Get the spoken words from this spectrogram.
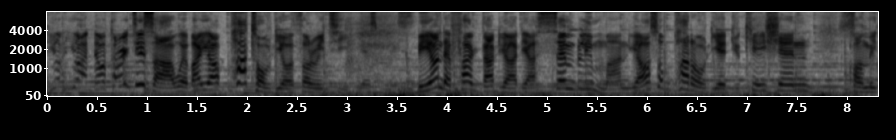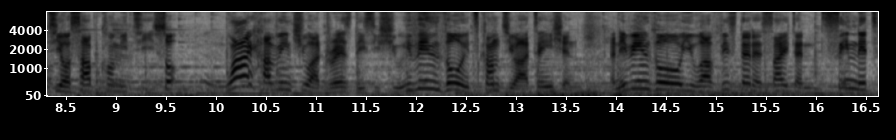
You, you, you are, the authorities are aware, but you are part of the authority. Yes, please. Beyond the fact that you are the assemblyman, you are also part of the education committee or subcommittee. So why haven't you addressed this issue, even though it's come to your attention, and even though you have visited a site and seen it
